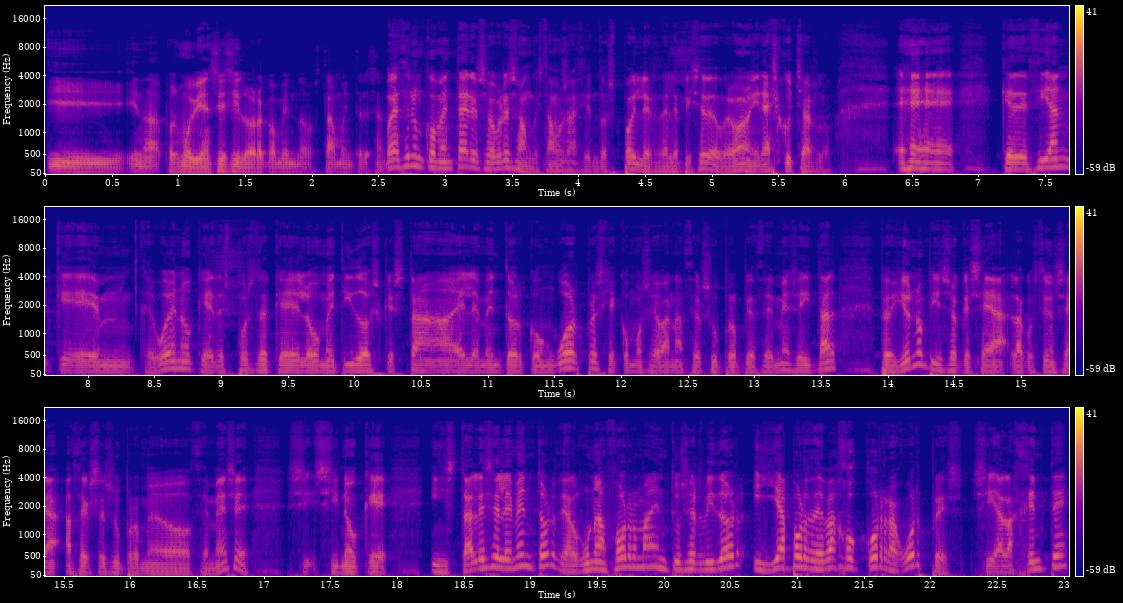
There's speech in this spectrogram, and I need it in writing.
Y, nada, pues muy bien, sí, sí, lo recomiendo, está muy interesante. Voy a hacer un comentario sobre eso, aunque estamos haciendo spoilers del episodio, pero bueno, irá a escucharlo. Eh, que decían que, que, bueno, que después de que lo metidos que está Elementor con WordPress, que cómo se van a hacer su propio CMS y tal, pero yo no pienso que sea la cuestión sea hacerse su propio CMS, sino que instales Elementor de alguna forma en tu servidor y ya por debajo corra WordPress. Si a la gente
